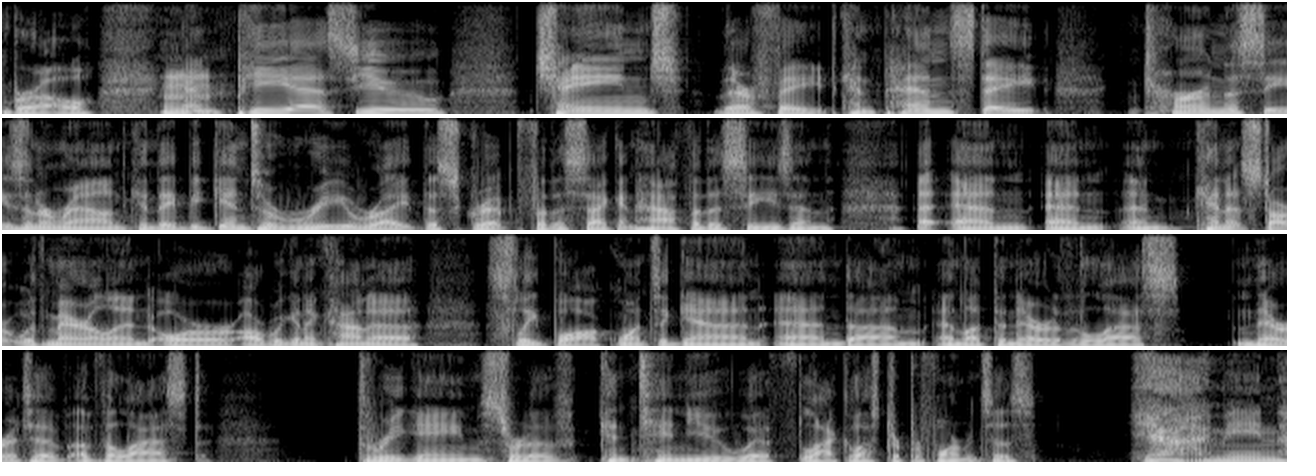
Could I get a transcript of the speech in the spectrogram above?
bro, can PSU change their fate? Can Penn State turn the season around? Can they begin to rewrite the script for the second half of the season? And and and can it start with Maryland, or are we going to kind of sleepwalk once again and um, and let the narrative of the last narrative of the last three games sort of continue with lackluster performances. Yeah, I mean,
